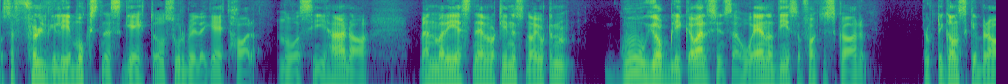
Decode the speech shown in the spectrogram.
og selvfølgelig Moxnes-gate og Solbrille-gate har noe å si her, da. Men Marie Sneve Martinussen har gjort en god jobb likevel, syns jeg. Hun er en av de som faktisk har gjort det ganske bra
